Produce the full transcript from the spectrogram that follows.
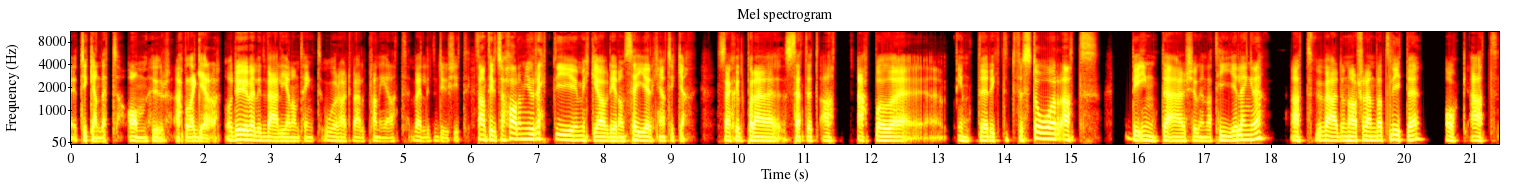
eh, tyckandet om hur Apple agerar. Och det är väldigt väl genomtänkt, oerhört väl planerat, väldigt douchigt. Samtidigt så har de ju rätt i mycket av det de säger kan jag tycka. Särskilt på det här sättet att Apple eh, inte riktigt förstår att det inte är 2010 längre. Att världen har förändrats lite och att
